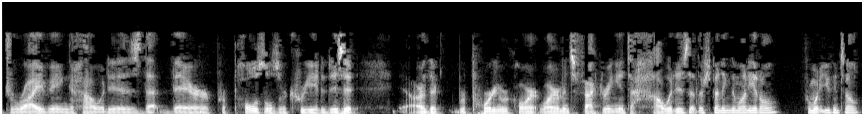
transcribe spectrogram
driving how it is that their proposals are created. Is it, are the reporting requirements factoring into how it is that they're spending the money at all, from what you can tell?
